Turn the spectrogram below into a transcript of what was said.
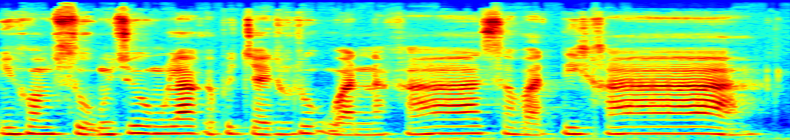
มีความสุขมีโชคลาภกับพี่ใจทุกๆวันนะคะ สวัสดีค่ะ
